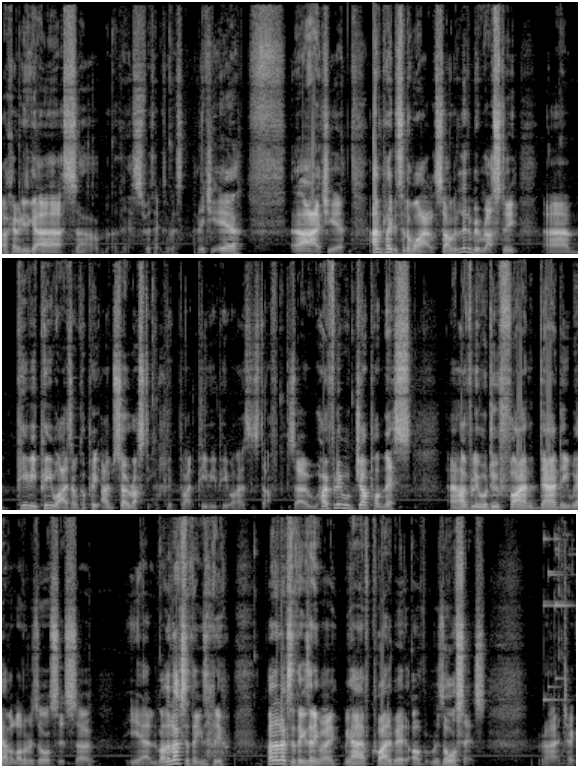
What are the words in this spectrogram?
Okay, we need to get uh, some of this. We'll take some of this. An itchy ear. Ah, itchy ear. I haven't played this in a while, so I'm a little bit rusty. Um, PvP wise, I'm complete. I'm so rusty, complete like PvP wise and stuff. So hopefully we'll jump on this, and hopefully we'll do fine and dandy. We have a lot of resources, so yeah. By the looks of things, anyway. By the looks of things, anyway, we have quite a bit of resources. Right, take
